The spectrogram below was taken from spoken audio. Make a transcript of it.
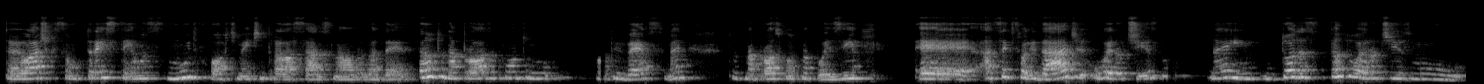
Então, eu acho que são três temas muito fortemente entrelaçados na obra da Adélia, tanto na prosa quanto no, quanto no verso, né? Tanto na prosa quanto na poesia. É, a sexualidade, o erotismo, né? Em, em todas, tanto o erotismo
